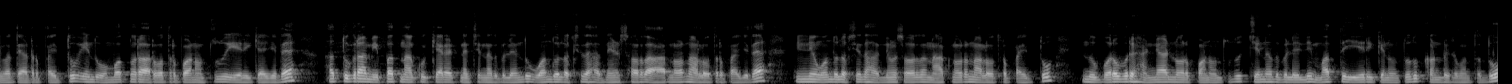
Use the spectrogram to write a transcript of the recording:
ಐವತ್ತೆರಡು ರೂಪಾಯಿ ಇತ್ತು. ಇಂದು ಒಂಬತ್ನೂರ ಅರವತ್ತು ರೂಪಾಯಿ ಅನ್ನೋದು ಏರಿಕೆಯಾಗಿದೆ ಹತ್ತು ಗ್ರಾಮ್ ಇಪ್ಪತ್ನಾಲ್ಕು ಕ್ಯಾರೆಟ್ನ ಚಿನ್ನದ ಬೆಲೆ ಎಂದು ಒಂದು ಲಕ್ಷದ ಹದಿನೆಂಟು ಸಾವಿರದ ಆರುನೂರ ನಲ್ವತ್ತು ರೂಪಾಯಿ ಆಗಿದೆ. ನಿನ್ನೆ ಒಂದು ಲಕ್ಷದ ಹದಿನೇಳು ಸಾವಿರದ ನಾಲ್ಕುನೂರ ನಲ್ವತ್ತು ರೂಪಾಯಿ ಇತ್ತು. ಇಂದು ಬರೋಬ್ಬರಿ ಹನ್ನೆರಡು ನೂರು ರೂಪಾಯಿ ಅನ್ನೋದು ಚಿನ್ನದ ಬೆಲೆಯಲ್ಲಿ ಮತ್ತೆ ಏರಿಕೆ ಅನ್ನುವಂಥದ್ದು ಕಂಡಿರುವಂಥದ್ದು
